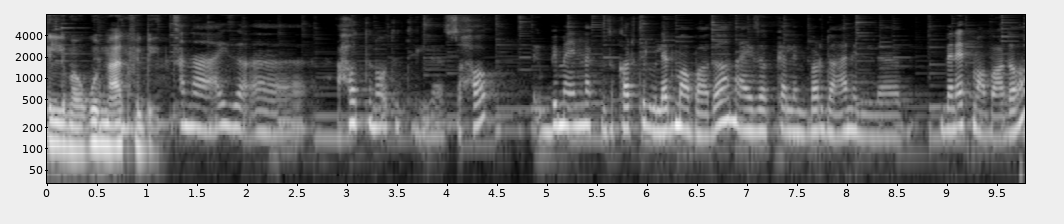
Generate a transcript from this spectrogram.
اللي موجود معاك في البيت. أنا عايزة آه، أحط نقطة الصحاب. بما إنك ذكرت الولاد مع بعضها أنا عايزة أتكلم برضو عن البنات مع بعضها.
